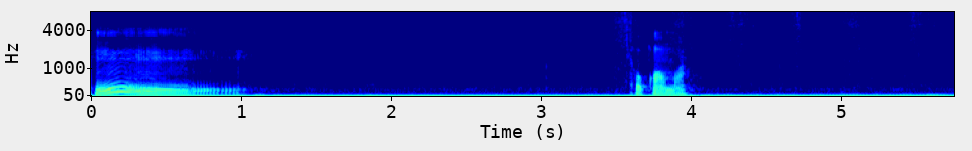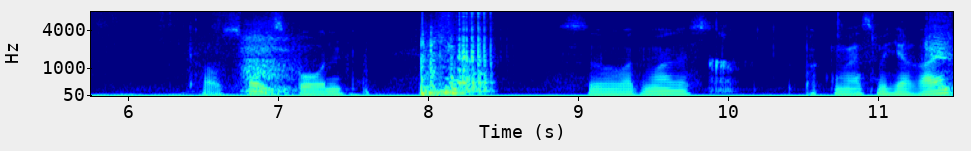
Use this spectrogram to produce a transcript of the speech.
Hm. Gucken wir mal. Aus Holzboden. So, warte mal, das packen wir erstmal hier rein.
